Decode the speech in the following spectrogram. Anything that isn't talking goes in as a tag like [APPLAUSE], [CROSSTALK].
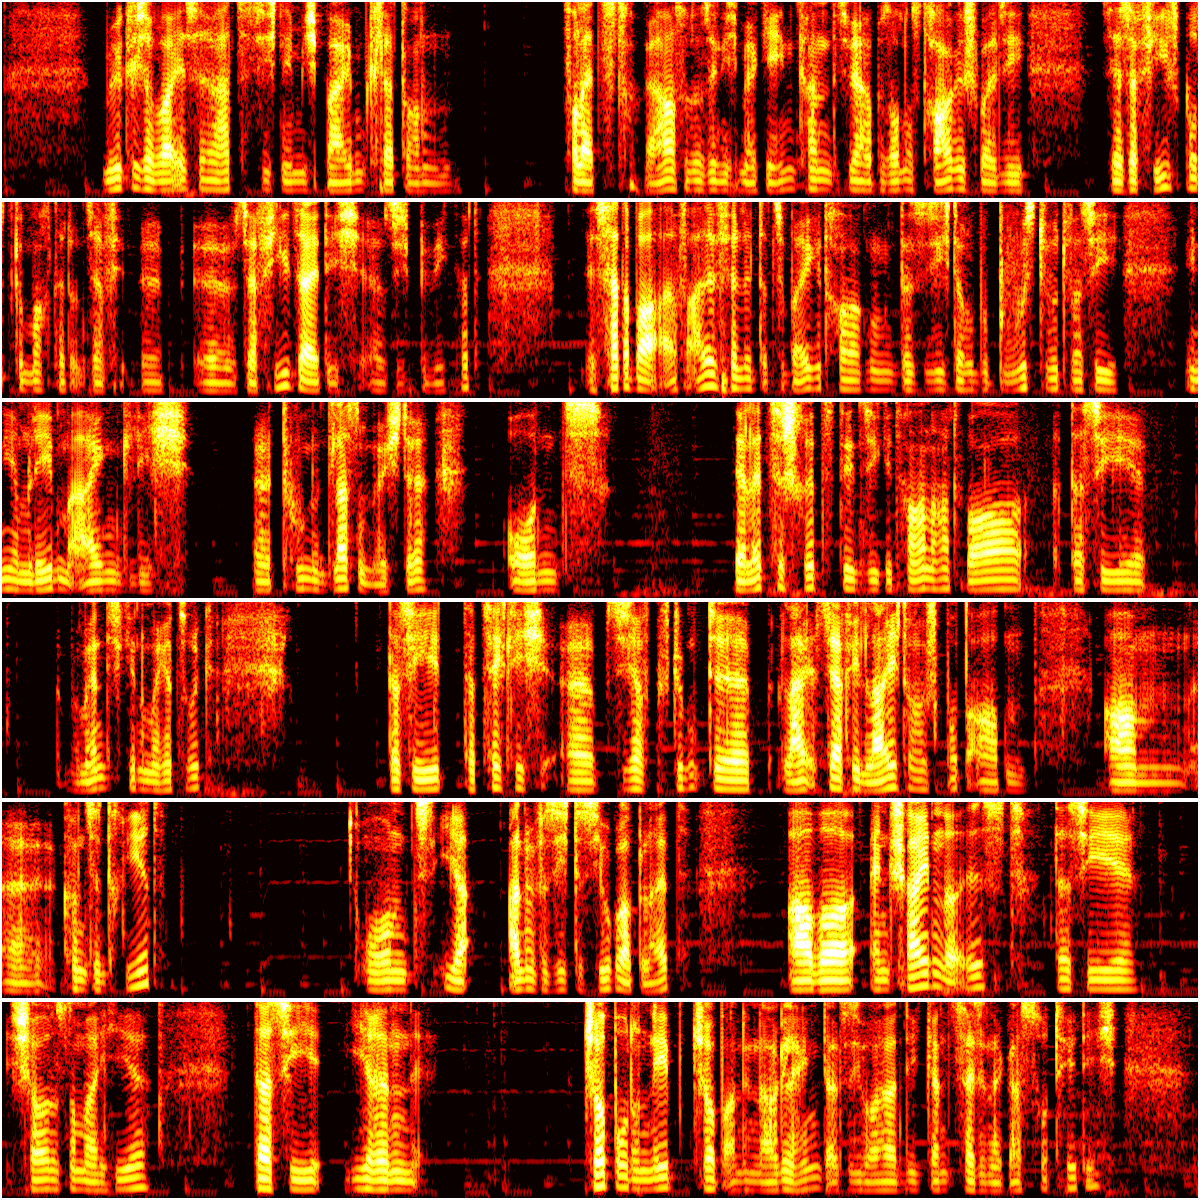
möglicherweise hat sie sich nämlich beim Klettern verletzt, ja, sodass sie nicht mehr gehen kann. Das wäre besonders tragisch, weil sie sehr, sehr viel Sport gemacht hat und sehr, äh, äh, sehr vielseitig äh, sich bewegt hat. Es hat aber auf alle Fälle dazu beigetragen, dass sie sich darüber bewusst wird, was sie in ihrem Leben eigentlich äh, tun und lassen möchte. Und der letzte Schritt, den sie getan hat, war, dass sie, Moment, ich gehe nochmal hier zurück, dass sie tatsächlich äh, sich auf bestimmte, sehr viel leichtere Sportarten ähm, äh, konzentriert und ihr an und für sich das Yoga bleibt. Aber entscheidender ist, dass sie, ich schaue das nochmal hier, dass sie ihren Job oder Nebenjob an den Nagel hängt. Also sie war ja die ganze Zeit in der Gastro tätig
